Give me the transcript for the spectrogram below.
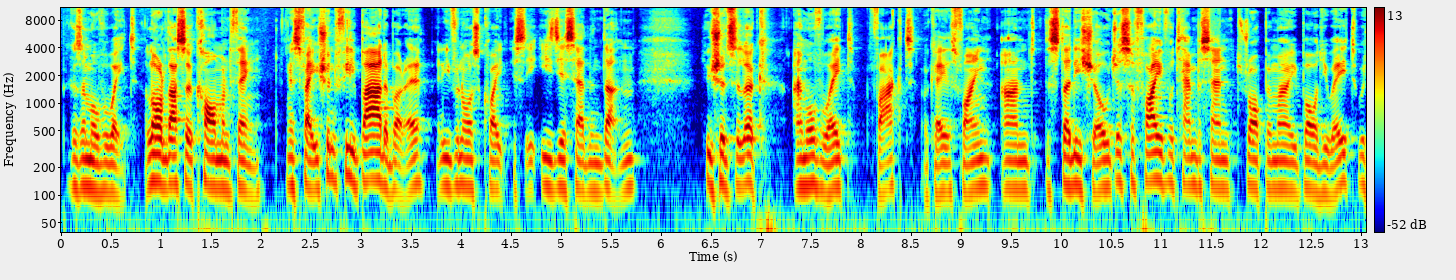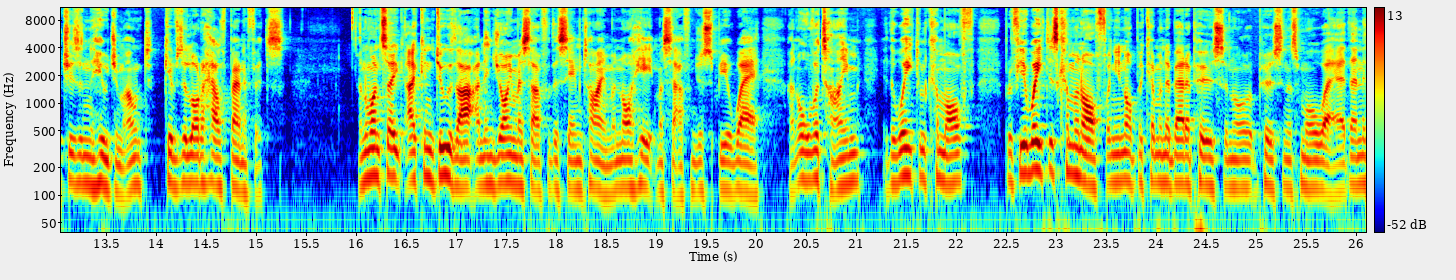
because I'm overweight. A lot of that's a common thing. And it's fair. You shouldn't feel bad about it. And even though it's quite it's easier said than done, you should say, look, I'm overweight. Fact. Okay, it's fine. And the studies show just a five or ten percent drop in my body weight, which isn't a huge amount, gives a lot of health benefits. And once I, I can do that and enjoy myself at the same time and not hate myself and just be aware, and over time, the weight will come off. But if your weight is coming off and you're not becoming a better person or a person that's more aware, then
